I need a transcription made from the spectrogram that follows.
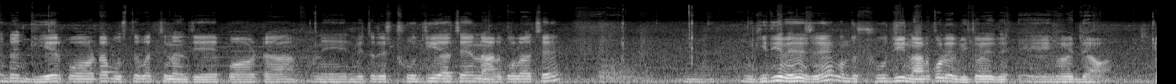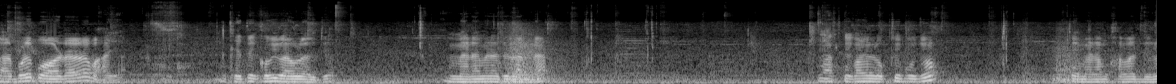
এটা ঘিয়ের পরোটা, বুঝতে পারছি না, যে পরোটা মানে এর ভিতরে সুজি আছে, নারকোল আছে। ঘি দিয়ে ভেজেছে, কিন্তু সুজি নারকোলের ভিতরে এইভাবে দেওয়া। তারপরে পরোটাটা ভাজা। খেতে খুবই ভালো লাগছে। ম্যাডামের হাতে রান্না। আজকে এখানে লক্ষ্মী পুজো। তাই ম্যাডাম খাবার দিল।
